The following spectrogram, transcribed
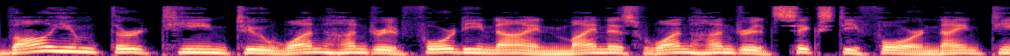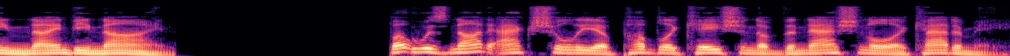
Volume 13 to 149-164 1999, but was not actually a publication of the National Academy.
